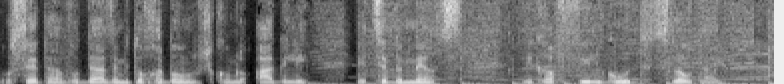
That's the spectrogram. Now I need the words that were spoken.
עושה את העבודה, זה מתוך אלבום שקוראים לו UGLY, יצא במרץ, נקרא Feel Good, Slow Tie.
